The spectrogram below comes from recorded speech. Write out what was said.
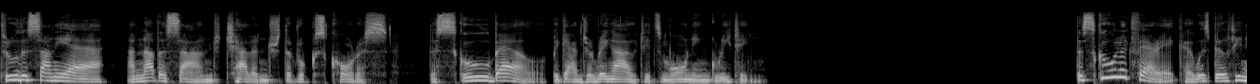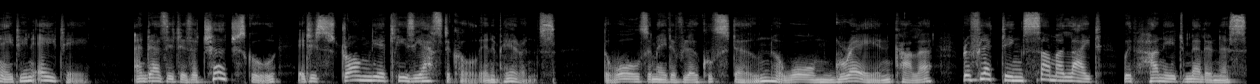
Through the sunny air, another sound challenged the rook's chorus. The school bell began to ring out its morning greeting. The school at Fairacre was built in 1880 and as it is a church school, it is strongly ecclesiastical in appearance. The walls are made of local stone, a warm grey in colour, reflecting summer light with honeyed mellowness,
